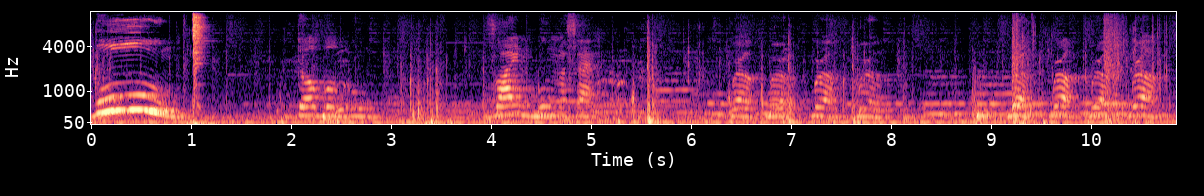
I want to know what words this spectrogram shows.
Boom. Double boom. Vine boom effect. Bruh, bruh, bruh, bruh. Bruh, bruh, bruh, bruh.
